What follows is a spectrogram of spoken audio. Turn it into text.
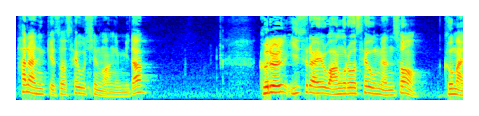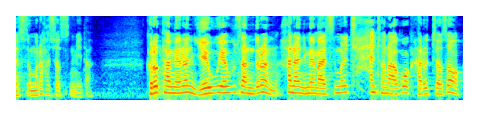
하나님께서 세우신 왕입니다. 그를 이스라엘 왕으로 세우면서 그 말씀을 하셨습니다. 그렇다면 예후의 후손들은 하나님의 말씀을 잘 전하고 가르쳐서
